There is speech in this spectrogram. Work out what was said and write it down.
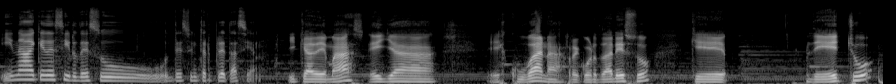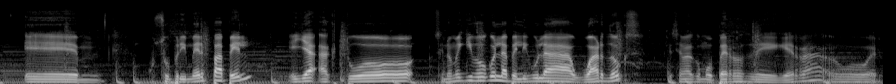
y nada que decir de su, de su interpretación. y que además ella es cubana, recordar eso, que de hecho eh, su primer papel, ella actuó, si no me equivoco, en la película War Dogs, que se llama como Perros de Guerra, o er-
